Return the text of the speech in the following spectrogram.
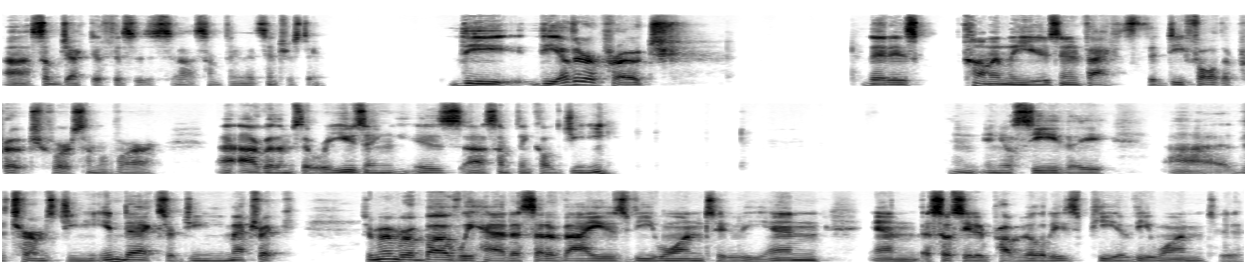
uh, subject if this is uh, something that's interesting. The, the other approach that is commonly used, and in fact, it's the default approach for some of our uh, algorithms that we're using, is uh, something called Gini. And, and you'll see the, uh, the terms Gini index or Gini metric. So remember above we had a set of values v1 to vn and associated probabilities p of v1 to,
